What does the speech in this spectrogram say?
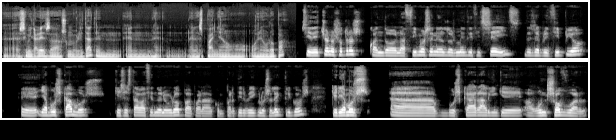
eh, similares a su movilidad en, en, en España o, o, en Europa? Sí, de hecho nosotros cuando nacimos en el 2016, desde el principio eh, ya buscamos qué se estaba haciendo en Europa para compartir vehículos eléctricos. Queríamos uh, buscar alguien que, algún software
